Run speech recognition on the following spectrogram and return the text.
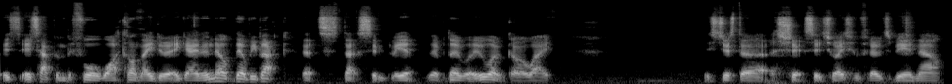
it's it's happened before. Why can't they do it again? And they'll they'll be back. That's that's simply it. They, they it won't go away. It's just a, a shit situation for them to be in now,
